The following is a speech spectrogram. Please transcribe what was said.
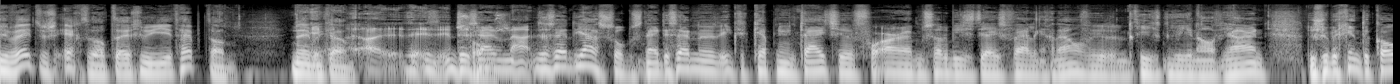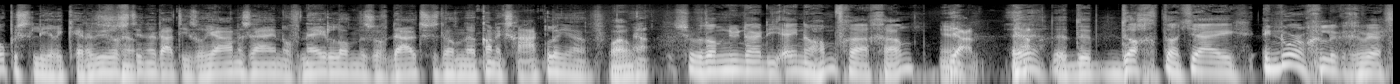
Je weet dus echt wel tegen wie je het hebt dan, neem ik aan. Eh, Er zijn, er zijn, ja, soms. Nee, er zijn, ik, ik heb nu een tijdje voor RM Sotheby's deze veiling gedaan, ongeveer drie, drieënhalf jaar. Dus je begint de kopers te leren kennen. Dus als het inderdaad Italianen zijn, of Nederlanders of Duitsers, dan eh, kan ik schakelen. Ja. Wauw. Ja. Zullen we dan nu naar die ene hamvraag gaan? Ja. Ja. De, de dag dat jij enorm gelukkig werd.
